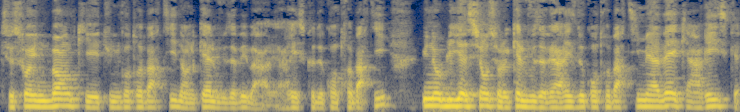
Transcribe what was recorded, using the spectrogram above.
que ce soit une banque qui est une contrepartie dans lequel vous avez bah, un risque de contrepartie, une obligation sur lequel vous avez un risque de contrepartie, mais avec un risque euh,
